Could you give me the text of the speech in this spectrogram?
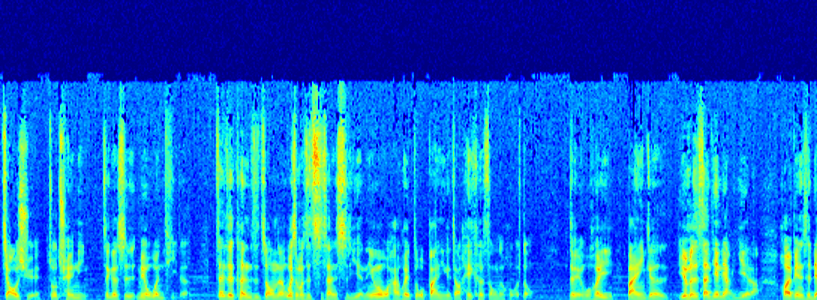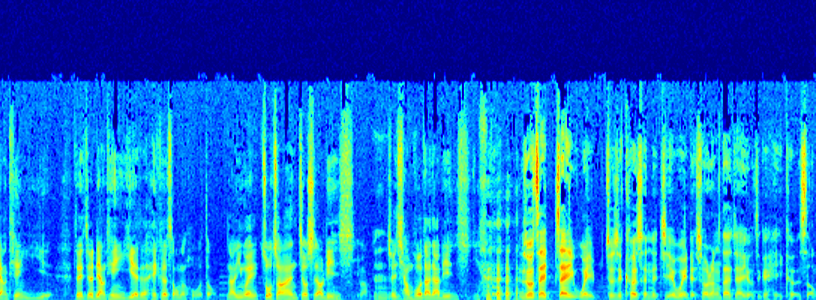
教学、做 training，这个是没有问题的。在这课程之中呢，为什么是慈善事业呢？因为我还会多办一个叫黑客松的活动。对，我会办一个，原本是三天两夜啦，后来变成是两天一夜。对，就两天一夜的黑客松的活动。那因为做专案就是要练习嘛，嗯所以强迫大家练习。你说在在尾，就是课程的结尾的时候，让大家有这个黑客松。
